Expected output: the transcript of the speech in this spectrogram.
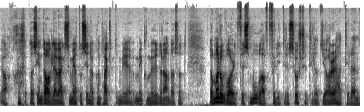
ja, sköta sin dagliga verksamhet och sina kontakter med, med kommuner och andra. Så att de har nog varit för små och haft för lite resurser till att göra det här till en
